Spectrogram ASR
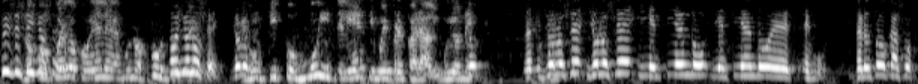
Sí, sí, sí, no concuerdo con él en algunos puntos. No, yo lo sé. Yo es un tipo muy inteligente y muy preparado y muy honesto. Yo, lo sé, yo lo sé y entiendo, y entiendo es, es mutuo. Pero en todo caso,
